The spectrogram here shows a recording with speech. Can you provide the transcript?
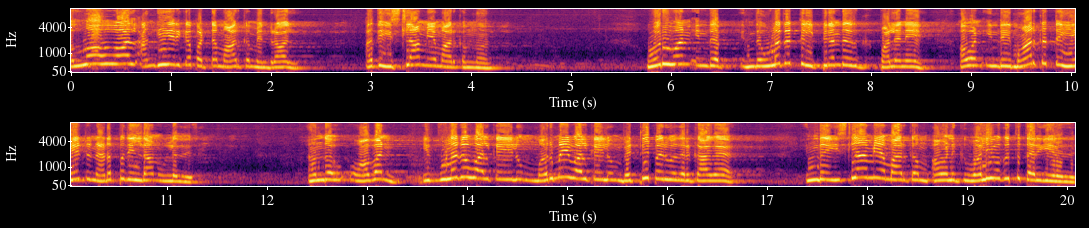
அல்லாஹுவால் அங்கீகரிக்கப்பட்ட மார்க்கம் என்றால் அது இஸ்லாமிய மார்க்கம்தான். ஒருவன் இந்த இந்த உலகத்தில் பிறந்ததற்கு பலனே அவன் இந்த மார்க்கத்தை ஏற்று நடப்பதில் தான் உள்ளது. அந்த அவன் இவ்வுலக வாழ்க்கையிலும் மறுமை வாழ்க்கையிலும் வெற்றி பெறுவதற்காக இந்த இஸ்லாமிய மார்க்கம் அவனுக்கு வழிவகுத்து தருகிறது.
